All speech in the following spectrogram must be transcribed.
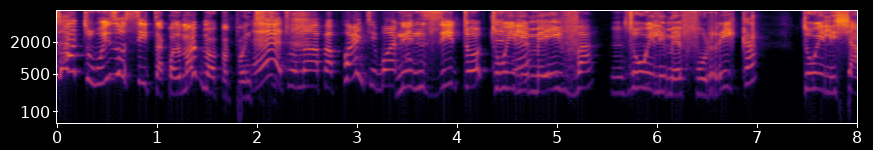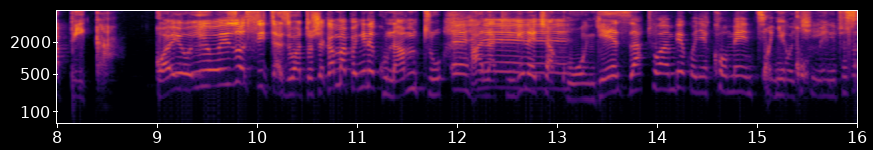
tatu hizo sita kwa maana tumewapa point. Eh, tumewapa point bwana ni nzito tui Ehe. tu tui limefurika tui lishapika kwa hiyo hiyo hizo sita ziwatoshe kama pengine kuna mtu Ehe. ana kingine cha kuongeza tuambie kwenye chini comments.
